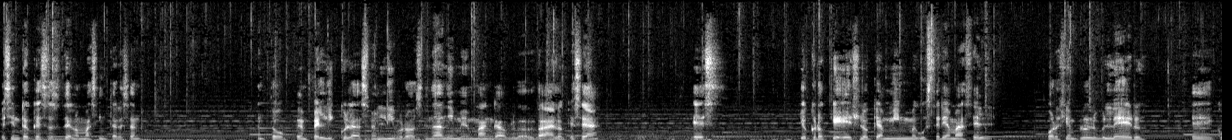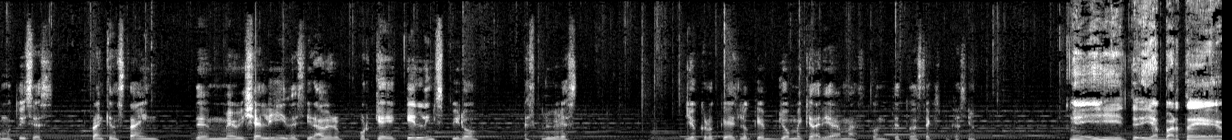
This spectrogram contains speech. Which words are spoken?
Yo siento que eso es de lo más interesante tanto en películas o en libros, en anime, manga, bla, bla, bla, lo que sea, es, yo creo que es lo que a mí me gustaría más el, por ejemplo, leer, eh, como tú dices, Frankenstein de Mary Shelley y decir, a ver, ¿por qué? ¿Qué le inspiró a escribir esto? Yo creo que es lo que yo me quedaría más con de toda esta explicación. Y, y, aparte,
